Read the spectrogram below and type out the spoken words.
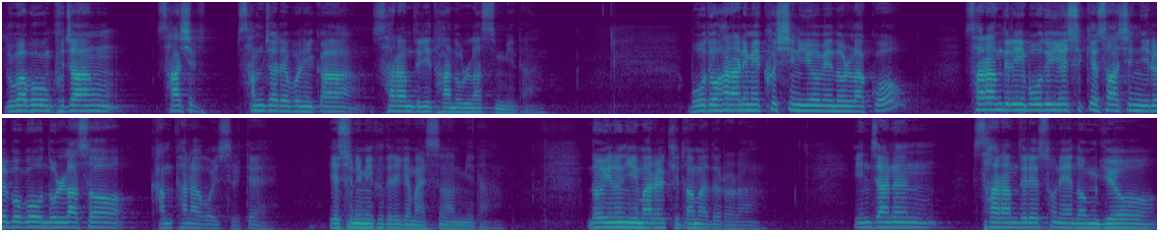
누가복음 9장 43절에 보니까 사람들이 다 놀랐습니다. 모두 하나님의 크신 위엄에 놀랐고 사람들이 모두 예수께서 하신 일을 보고 놀라서 감탄하고 있을 때 예수님이 그들에게 말씀합니다. 너희는 이 말을 귀담아 들어라. 인자는 사람들의 손에 넘겨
